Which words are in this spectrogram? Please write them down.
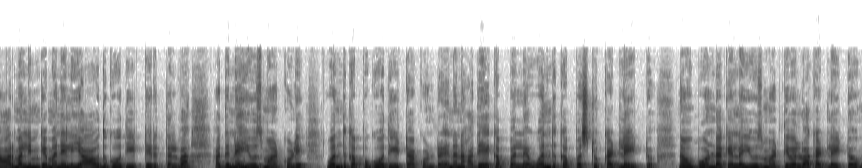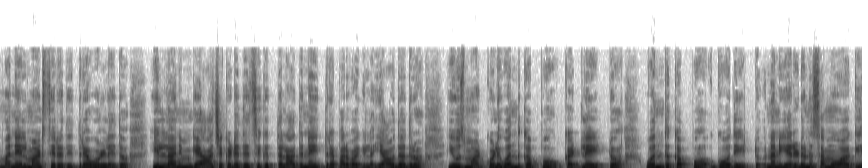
ನಾರ್ಮಲ್ ನಿಮಗೆ ಮನೇಲಿ ಯಾವುದು ಗೋಧಿ ಹಿಟ್ಟಿರುತ್ತಲ್ವ? ಅದನ್ನೇ ಯೂಸ್ ಮಾಡ್ಕೊಳ್ಳಿ. ಒಂದು ಕಪ್ಪು ಗೋಧಿ ಹಿಟ್ಟು ಹಾಕ್ಕೊಂಡ್ರೆ ನಾನು ಅದೇ ಕಪ್ಪಲ್ಲೇ ಒಂದು ಕಪ್ಪಷ್ಟು ಕಡಲೆ ಹಿಟ್ಟು. ನಾವು ಬೋಂಡಕ್ಕೆಲ್ಲ ಯೂಸ್ ಮಾಡ್ತೀವಲ್ವ ಕಡಲೆ ಹಿಟ್ಟು? ಮನೇಲಿ ಮಾಡಿಸಿರೋದಿದ್ರೆ ಒಳ್ಳೆಯದು ಇಲ್ಲ, ನಿಮಗೆ ಆಚೆ ಕಡೆದೇ ಸಿಗುತ್ತಲ್ಲ, ಅದನ್ನೇ ಇದ್ದರೆ ಪರವಾಗಿಲ್ಲ. ಯಾವುದಾದ್ರೂ ಯೂಸ್ ಮಾಡ್ಕೊಳ್ಳಿ. ಒಂದು ಕಪ್ಪು ಕಡಲೆ ಹಿಟ್ಟು, ಒಂದು ಕಪ್ಪು ಗೋಧಿ ಹಿಟ್ಟು. ನಾನು ಎರಡೂ ಸಮವಾಗಿ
